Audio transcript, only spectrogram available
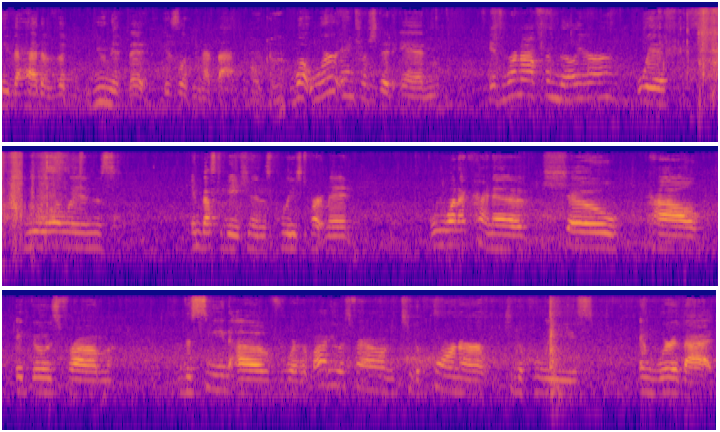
be the head of the unit that is looking at that. Okay. What we're interested in is we're not familiar with New Orleans investigations, police department. We want to kind of show how it goes from the scene of where her body was found to the coroner to the police and where that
